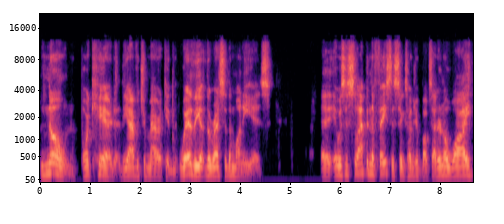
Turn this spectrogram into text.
known or cared the average American where the the rest of the money is. Uh, it was a slap in the face. The six hundred bucks. I don't know why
